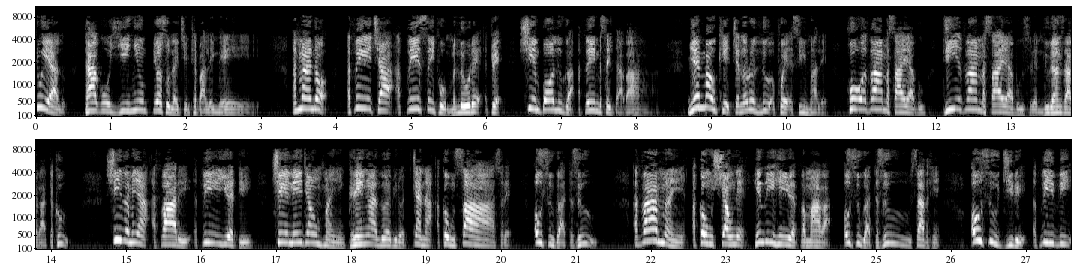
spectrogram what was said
တွေ့ရလို့ဒါကိုရည်ညွှန်းပြောဆိုလိုက်ခြင်းဖြစ်ပါလိမ့်မယ်အမှန်တော့အသေးအချာအသေးစိတ်ဖို့မလိုတဲ့အတွက်ရှင်ပေါလုကအသေးမစိတ်တာပါမျက်မှောက်ခေတ်ကျွန်တော်တို့လူအဖွဲ့အစည်းမှာလေဟိုအသားမစားရဘူးဒီအသားမစားရဘူးဆိုတဲ့လူဒန်းစားကတခု ရှိသမျှအသားတွေအသီးအရွက်တွေခြေလေးချောင်းမှန်ရင်ဂရင်ကလွဲပြီးတော့ကြံ့တာအကုန်စားဆိုတဲ့အုပ်စုကတစုအသားမှန်ရင်အကုန်ရှောင်တဲ့ဟင်းသီးဟင်းရွက်သမားကအုပ်စုကတစုစသဖြင့်အုပ်စုကြီးတွေအသီးသီး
